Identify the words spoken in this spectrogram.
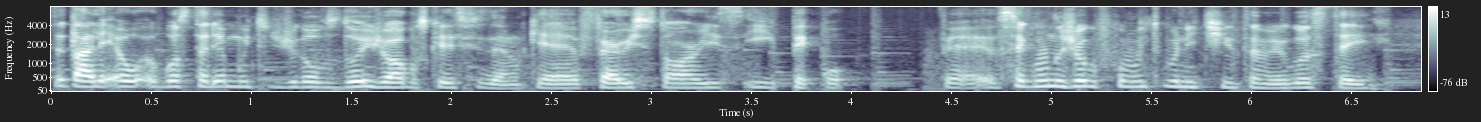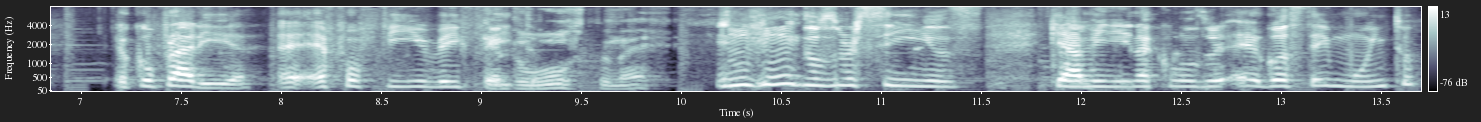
Detalhe, eu, eu gostaria muito de jogar os dois jogos que eles fizeram, que é Fairy Stories e Peko. É, O segundo jogo ficou muito bonitinho também, eu gostei. Eu compraria. É, é fofinho e bem Que é feito. do urso, né? Uhum, dos ursinhos. Que é a menina com os ur- Eu gostei muito.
